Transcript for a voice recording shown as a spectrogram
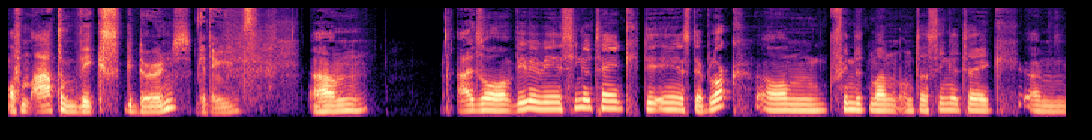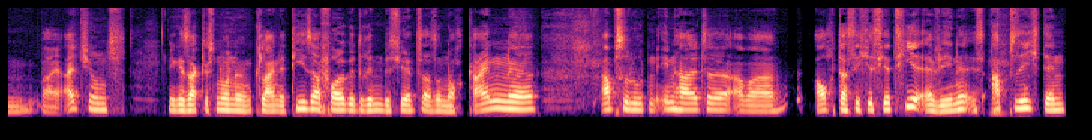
auf dem Atemwegsgedöns. Gedöns. Ähm, also www.singletake.de ist der Blog. Ähm, findet man unter Singletake ähm, bei iTunes. Wie gesagt, ist nur eine kleine Teaser-Folge drin bis jetzt, also noch keine absoluten Inhalte, aber auch, dass ich es jetzt hier erwähne, ist Absicht, denn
